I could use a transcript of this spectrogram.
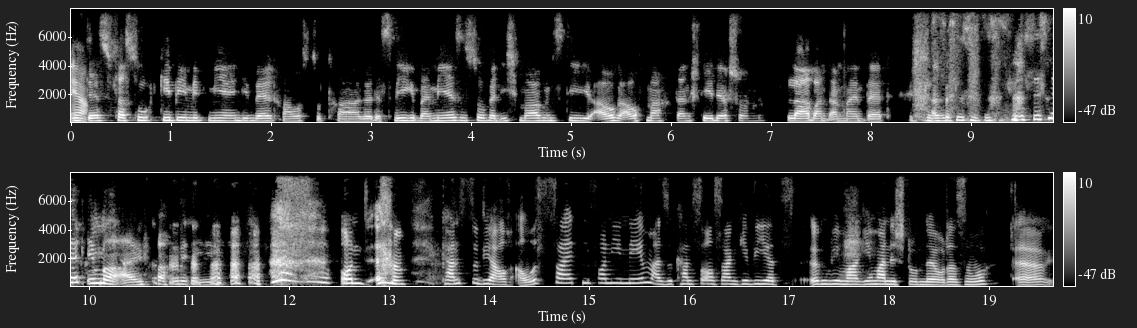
Ja. Das versucht Gibi mit mir in die Welt rauszutragen. Deswegen bei mir ist es so, wenn ich morgens die Augen aufmache, dann steht er schon labernd an meinem Bett. Also es ist, es ist nicht immer einfach mit ihm. Und äh, kannst du dir auch Auszeiten von ihm nehmen? Also kannst du auch sagen, Gibi jetzt irgendwie mal, geh mal eine Stunde oder so? Äh,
